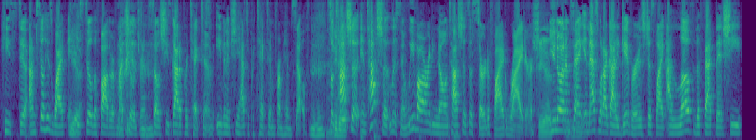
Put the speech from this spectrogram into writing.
"He's still, I'm still his wife, and Yeah. he's still the father of my children. Mm-hmm. So she's got to protect him, even if she has to protect him from himself." So Mm-hmm. She did. Tasha and Tasha, listen, we've already known Tasha's a certified writer. She is. You know what I'm saying? And that's what I got to give her. It's just like I love the fact that she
